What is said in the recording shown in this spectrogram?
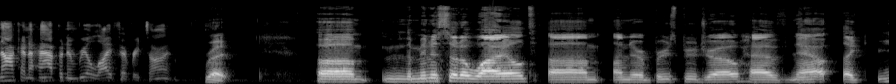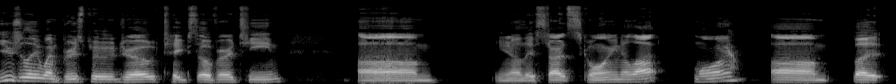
not going to happen in real life every time. right. Um, the Minnesota Wild, um, under Bruce Boudreau, have now like usually when Bruce Boudreau takes over a team, um, you know they start scoring a lot more. Um, but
